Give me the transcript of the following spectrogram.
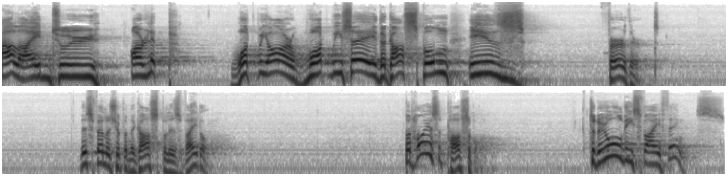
allied to our lip, what we are, what we say, the gospel is furthered. This fellowship in the gospel is vital. But how is it possible to do all these five things?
